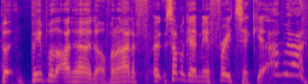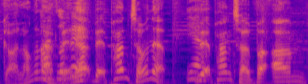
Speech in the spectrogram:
But people that I'd heard of, and I had a, someone gave me a free ticket. I mean, I'd go along and I'd have a bit, that, bit of panto, isn't it? Yeah. A bit of panto, but um,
